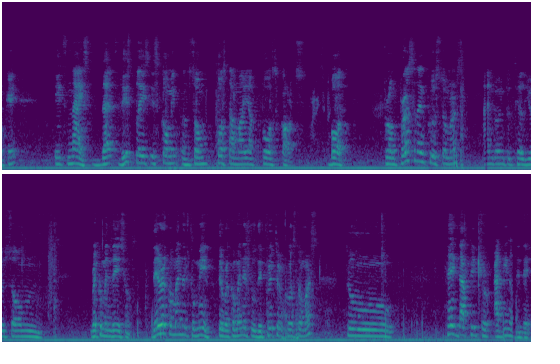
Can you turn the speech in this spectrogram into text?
Okay? It's nice that this place is coming on some Costa Maya postcards. But from present customers, I'm going to tell you some recommendations. They recommended to me, they recommended to the future customers to take that picture at the end of the day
